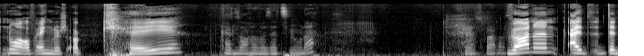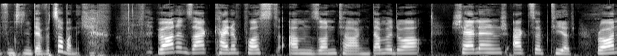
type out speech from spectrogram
nur auf Englisch. Okay. Kannst du auch übersetzen, oder? Was war das? Vernon, äh, dann funktioniert der Witz aber nicht. Vernon sagt keine Post am Sonntag. Dumbledore, Challenge akzeptiert. Ron,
